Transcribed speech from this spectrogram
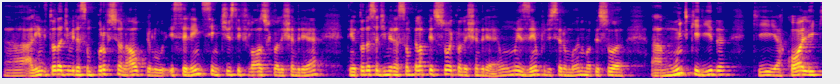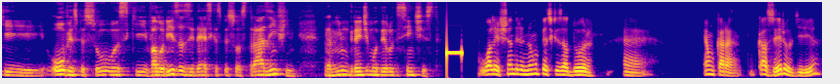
além de toda a admiração profissional pelo excelente cientista e filósofo que o Alexandre é, tenho toda essa admiração pela pessoa que o Alexandre é. Um exemplo de ser humano, uma pessoa uh, muito querida, que acolhe, que ouve as pessoas, que valoriza as ideias que as pessoas trazem, enfim, para mim, um grande modelo de cientista. O Alexandre não é um pesquisador é é um cara caseiro, eu diria.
